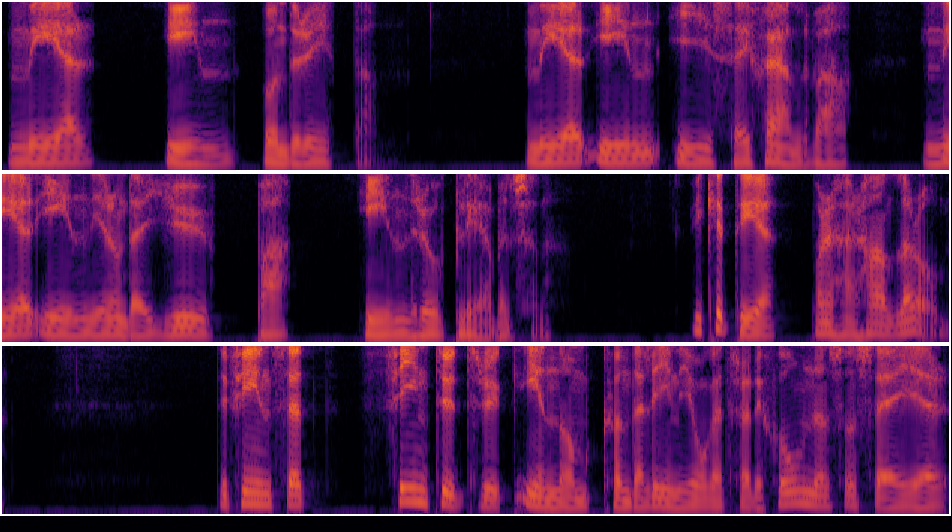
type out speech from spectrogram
ner, in under ytan. Ner in i sig själva, ner in i de där djupa inre upplevelserna. Vilket är vad det här handlar om. Det finns ett fint uttryck inom kundaliniyoga-traditionen som säger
